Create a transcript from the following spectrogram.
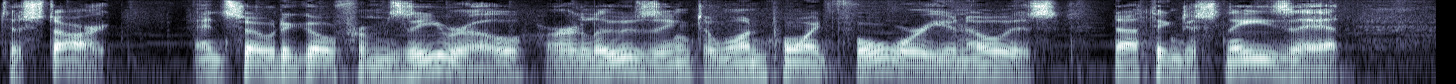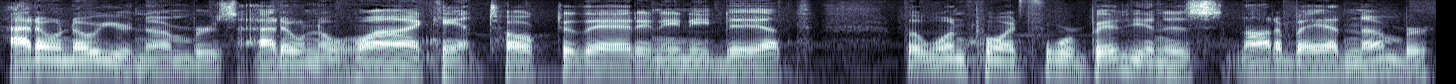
to start. And so to go from zero or losing to 1.4, you know, is nothing to sneeze at. I don't know your numbers. I don't know why I can't talk to that in any depth. But 1.4 billion is not a bad number.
